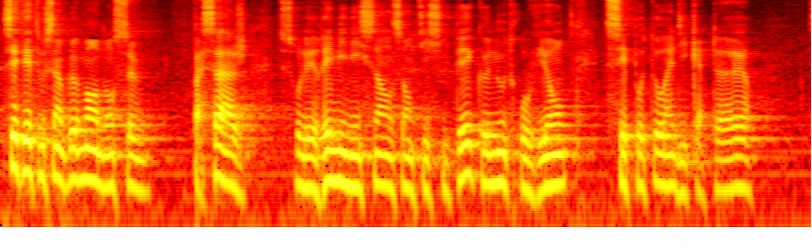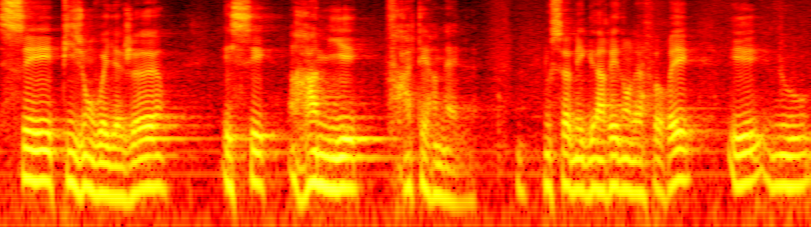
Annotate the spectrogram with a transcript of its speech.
C'était tout simplement dans ce passage sur les réminiscences anticipées que nous trouvions ces poteaux indicateurs, ces pigeons voyageurs et ces ramiers fraternels. Nous sommes égarés dans la forêt et nous,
